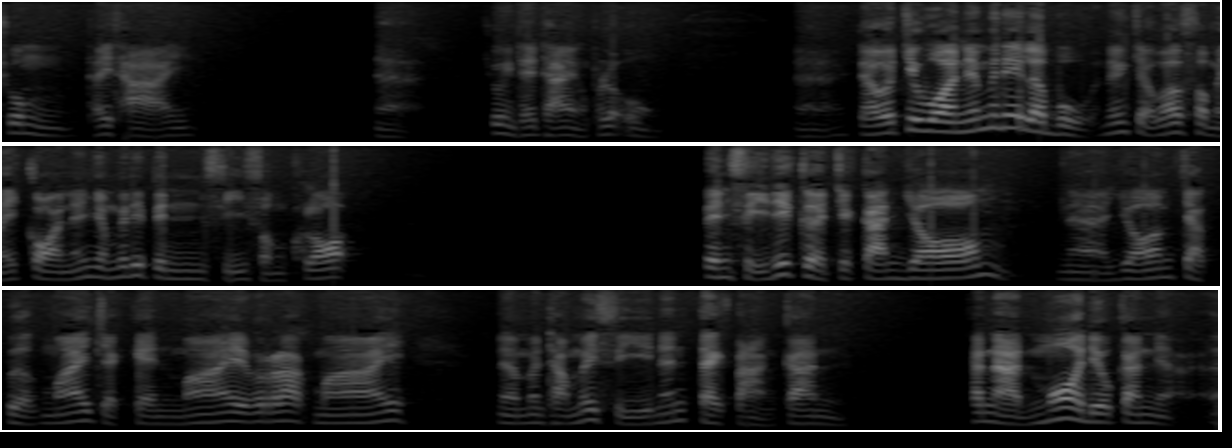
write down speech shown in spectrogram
ช่วงท้ายๆนะช่วงท้ายๆของพระองค์นะแต่ว่าจีวรนี้ไม่ได้ระบุ เนื่องจากว่าสมัยก่อนนั้นยังไม่ได้เป็นสีสงเคราะห์ เป็นสีที่เกิดจากการย้อมนะย้อมจากเปลือกไม้จากแก่นไม้รากไม้นี่ยมันทำให้สีนั้นแตกต่างกัน ขนาดหม้อเดียวกันเนี่ยเอ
